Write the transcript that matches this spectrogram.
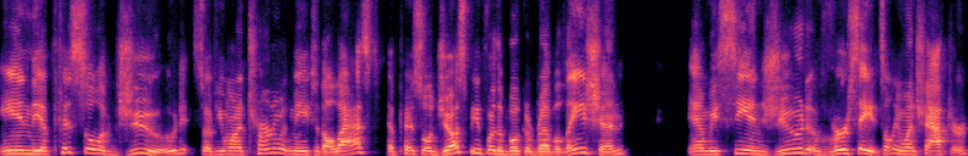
in the epistle of Jude. So if you want to turn with me to the last epistle just before the book of Revelation, and we see in Jude verse 8, it's only one chapter,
